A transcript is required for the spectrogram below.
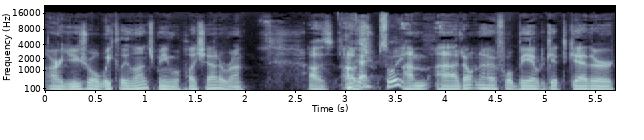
our usual weekly lunch meeting. We'll play Shadowrun. I was, I Okay, was, sweet. I'm, I don't know if we'll be able to get together.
